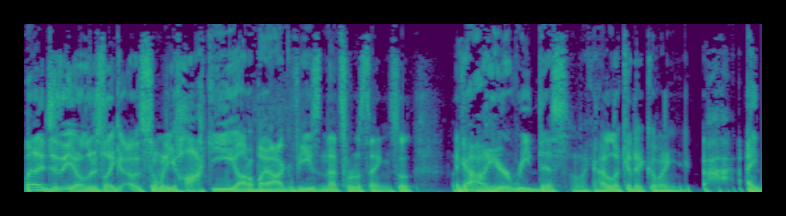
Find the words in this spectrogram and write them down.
but it just you know, there's like uh, so many hockey autobiographies and that sort of thing. So like, oh, here, read this. I'm like, I look at it going, ah, I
